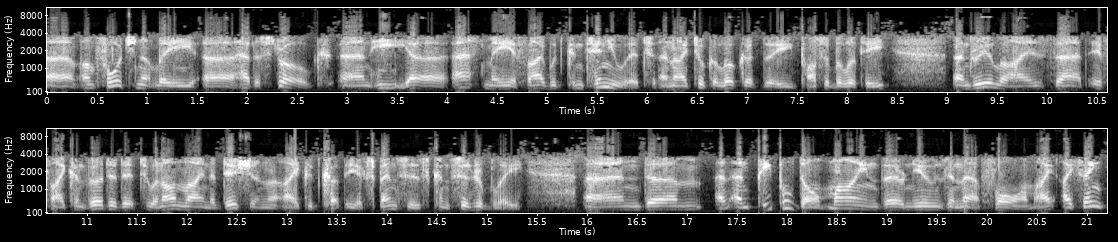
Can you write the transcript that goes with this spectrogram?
uh, unfortunately uh, had a stroke, and he uh, asked me if I would continue it, and I took a look at the possibility and realized that if I converted it to an online edition, I could cut the expenses considerably. And um, and and people don't mind their news in that form. I, I think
